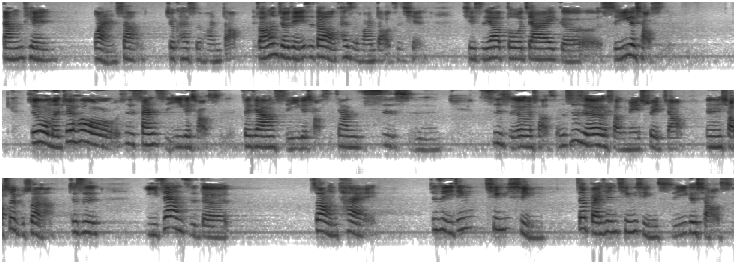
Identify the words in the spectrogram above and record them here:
当天晚上就开始环岛，早上九点一直到开始环岛之前，其实要多加一个十一个小时，所以我们最后是三十一个小时。再加上十一个小时，这样子四十四十二个小时，四十二个小时没睡觉，嗯，小睡不算啦，就是以这样子的状态，就是已经清醒，在白天清醒十一个小时，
